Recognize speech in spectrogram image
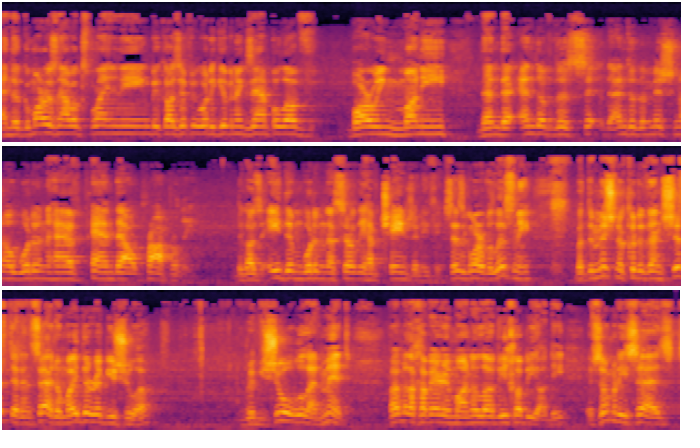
And the Gemara is now explaining because if we would have given an example of borrowing money, then the end of the, the end of the Mishnah wouldn't have panned out properly because Adam wouldn't necessarily have changed anything. Says Gemara listening, but the Mishnah could have then shifted and said, Rabbi Yeshua, Rabbi Yeshua will admit if somebody says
